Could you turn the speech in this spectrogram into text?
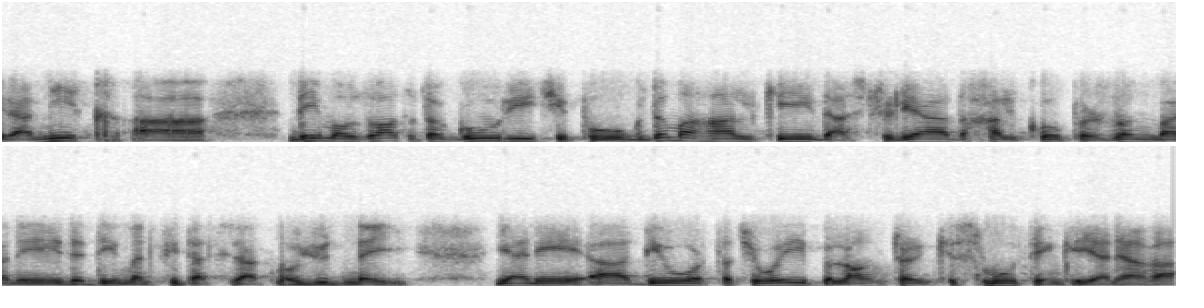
ډیر عمیق دې موضوعاتو ته ګوري چې په اوږده مهال کې د استرالیا د خلکو پر ژوند باندې د دې منفي تاثیرات موجود نه وي یعنی دی ورته چې وایي په لانګ ټرم کې سموثینګ یعنی هغه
